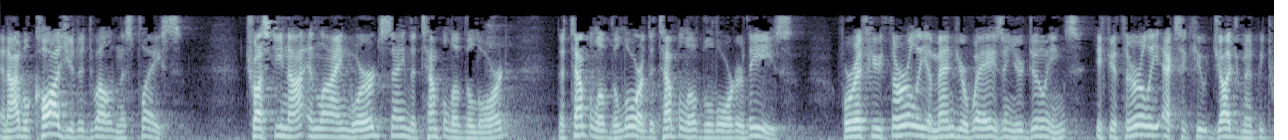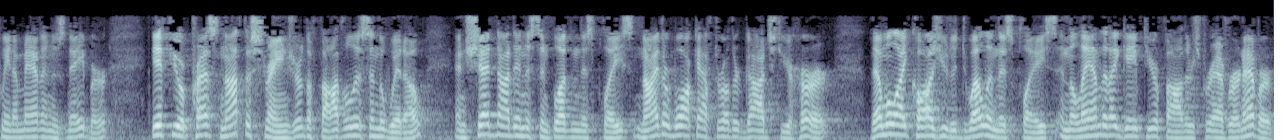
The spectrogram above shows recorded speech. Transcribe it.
and I will cause you to dwell in this place. Trust ye not in lying words, saying, The temple of the Lord. The temple of the Lord, the temple of the Lord are these. For if you thoroughly amend your ways and your doings, if you thoroughly execute judgment between a man and his neighbor, if you oppress not the stranger, the fatherless, and the widow, and shed not innocent blood in this place, neither walk after other gods to your hurt, then will I cause you to dwell in this place, in the land that I gave to your fathers forever and ever.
